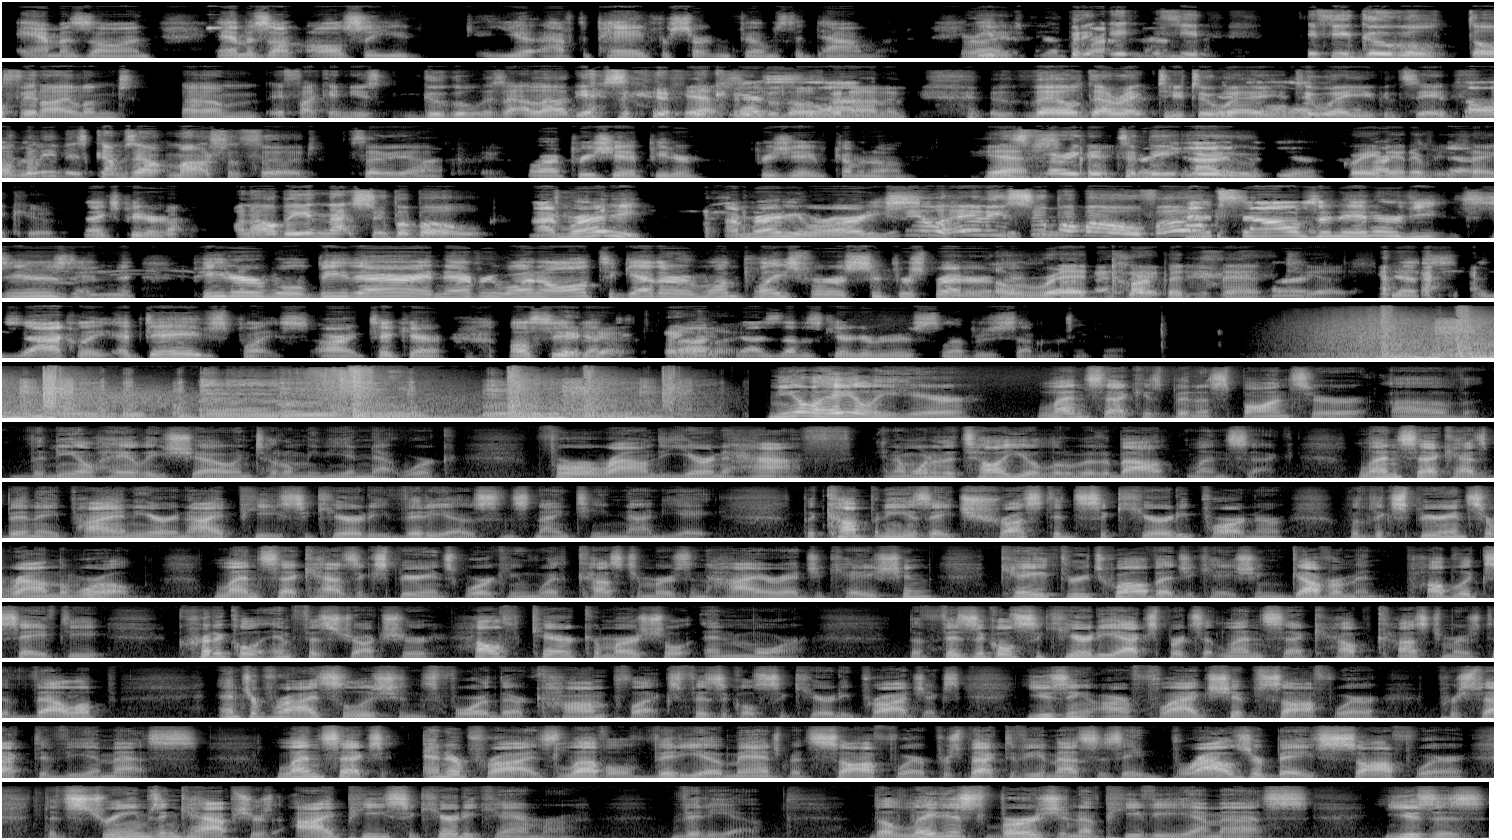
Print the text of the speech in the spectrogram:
Amazon. Amazon also you you have to pay for certain films to download. Right. But if you if you Google Dolphin Island, um, if I can use Google, is that allowed? Yes. if yes. you Google Dolphin Island, they'll direct you to where to where you can see it. I believe it comes out March the third. So yeah. Right. Well, I appreciate it, Peter. Appreciate you coming on. Yes. It's very good to meet you. you. Great right, interview. Thank you. Thanks, Peter. And I'll be in that Super Bowl. I'm ready. I'm ready. We're already Neil Haley Super Bowl, folks. 10,000 interviews, and Peter will be there, and everyone all together in one place for a super spreader. Event. A red That's carpet it. event. Right. Yes. Yes, exactly. At Dave's place. All right. Take care. I'll see take you guys. All right, guys. That was Caregiver Celebrity 7. Take care. Neil Haley here. Lensec has been a sponsor of the Neil Haley Show and Total Media Network for around a year and a half, and I wanted to tell you a little bit about Lensec. Lensec has been a pioneer in IP security video since 1998. The company is a trusted security partner with experience around the world. Lensec has experience working with customers in higher education, K through 12 education, government, public safety, critical infrastructure, healthcare, commercial, and more. The physical security experts at Lensec help customers develop enterprise solutions for their complex physical security projects using our flagship software, Perspective VMS. Lensec's enterprise level video management software, Perspective VMS, is a browser based software that streams and captures IP security camera video. The latest version of PVMS uses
